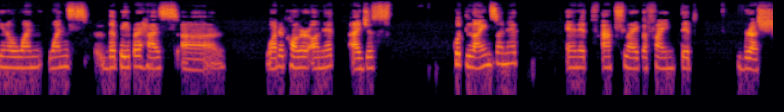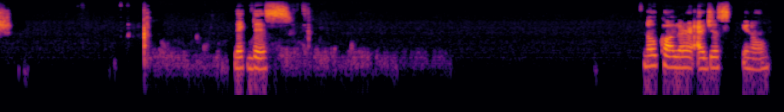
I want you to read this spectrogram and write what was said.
you know, one once the paper has uh, watercolor on it, I just put lines on it and it acts like a fine tip brush like this. No color, I just, you know,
